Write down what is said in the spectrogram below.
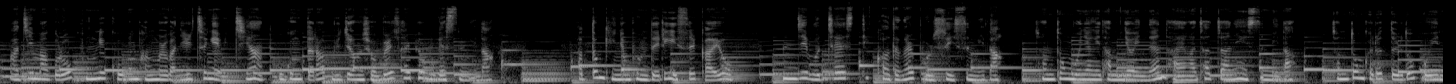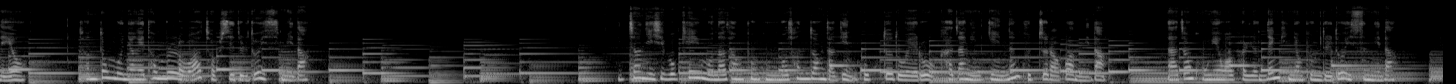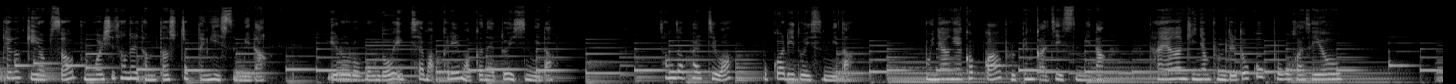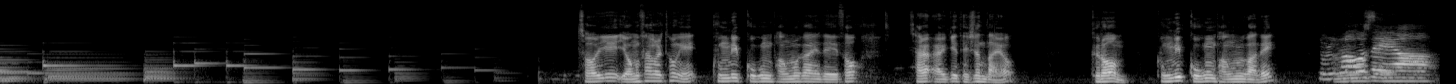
마지막으로 국립고궁박물관 1층에 위치한 고궁따라 뮤지엄숍을 살펴보겠습니다. 어떤 기념품들이 있을까요? 한지 무채 스티커 등을 볼 수 있습니다. 전통 문양이 담겨 있는 다양한 찻잔이 있습니다. 전통 그릇들도 보이네요. 전통 문양의 텀블러와 접시들도 있습니다. 2025 K문화상품 공모 선정작인 곡두도회로 가장 인기 있는 굿즈라고 합니다. 나전 공예와 관련된 기념품들도 있습니다. 태극기 엽서, 궁궐 시선을 담다 수첩 등이 있습니다. 1호 로봉도 입체 마크릴 마그넷도 있습니다. 성자 팔찌와 목걸이도 있습니다. 문양의 컵과 볼펜까지 있습니다. 다양한 기념품들도 꼭 보고 가세요. 저희 영상을 통해 국립고궁박물관에 대해서 잘 알게 되셨나요? 그럼 국립고궁박물관에 놀러 오세요.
